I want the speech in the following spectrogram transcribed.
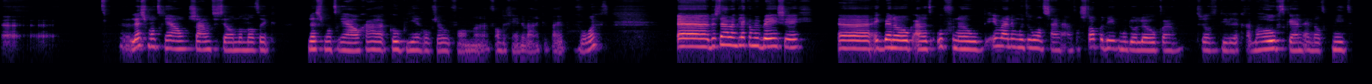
uh, lesmateriaal samen te stellen, dan dat ik lesmateriaal ga kopiëren of zo van, uh, van degene waar ik het bij heb gevolgd. Uh, dus daar ben ik lekker mee bezig. Ik ben ook aan het oefenen hoe ik de inwijding moet doen, want er zijn een aantal stappen die ik moet doorlopen, zodat ik die lekker uit mijn hoofd ken en dat ik niet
